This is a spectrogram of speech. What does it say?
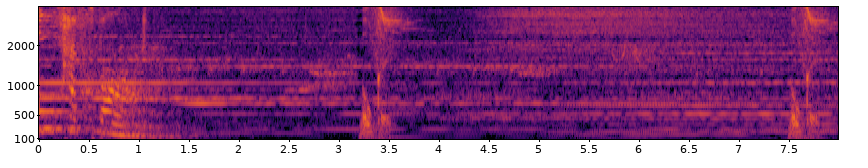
Minions have spawned. Okay. Okay.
